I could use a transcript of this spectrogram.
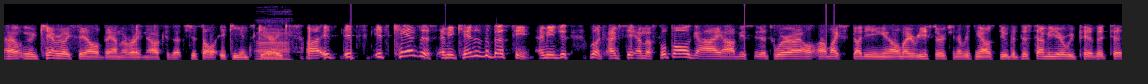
I don't, we can't really say Alabama right now because that's just all icky and scary. Uh, uh, it, it's it's Kansas. I mean, Kansas is the best team. I mean, just look. I'm saying I'm a football guy. Obviously, that's where I, all my studying and all my research and everything else do. But this time of year, we pivot to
